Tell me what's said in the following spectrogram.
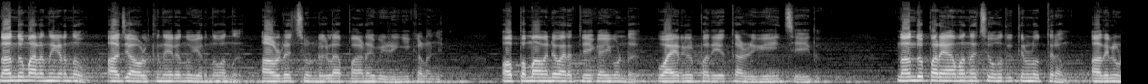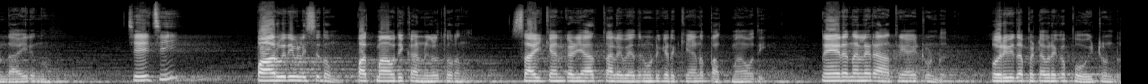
നന്ദു മലർന്നു കിടന്നു. അജു അവൾക്ക് നേരെ ഉയർന്നു വന്ന് അവളുടെ ചുണ്ടുകളെ അപ്പാടെ വിഴുങ്ങിക്കളഞ്ഞു. ഒപ്പം അവന്റെ വലത്തേ കൈകൊണ്ട് വയറിൽ പതിയെ തഴുകുകയും ചെയ്തു. നന്ദു പറയാൻ വന്ന ചോദ്യത്തിനുള്ള ഉത്തരം അതിലുണ്ടായിരുന്നു. ചേച്ചി പാർവതി വിളിച്ചതും പത്മാവതി കണ്ണുകൾ തുറന്നു. സഹിക്കാൻ കഴിയാത്ത തലവേദന കൊണ്ട് കിടക്കുകയാണ് പത്മാവതി. നേരെ നല്ല രാത്രിയായിട്ടുണ്ട്. ഒരുവിധപ്പെട്ടവരൊക്കെ പോയിട്ടുണ്ട്.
